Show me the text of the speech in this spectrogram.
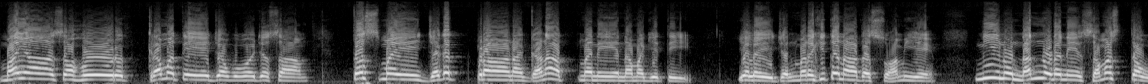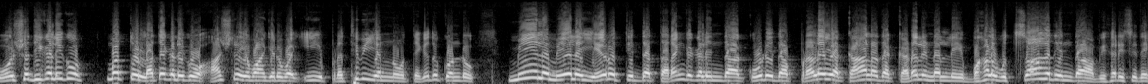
ಮಯಾ ಸಹೋರು ಕ್ರಮತೇಜ ಓಜಸ, ತಸ್ಮೈ ಜಗತ್ಪ್ರಾಣ ಗಣಾತ್ಮನೇ ನಮಗಿತಿ. ಎಲೈ ಜನ್ಮರಹಿತನಾದ ಸ್ವಾಮಿಯೇ ನೀನು ನನ್ನೊಡನೆ ಸಮಸ್ತ ಔಷಧಿಗಳಿಗೂ ಮತ್ತು ಲತೆಗಳಿಗೂ ಆಶ್ರಯವಾಗಿರುವ ಈ ಪೃಥ್ವಿಯನ್ನು ತೆಗೆದುಕೊಂಡು ಮೇಲೆ ಮೇಲೆ ಏರುತ್ತಿದ್ದ ತರಂಗಗಳಿಂದ ಕೂಡಿದ ಪ್ರಳಯ ಕಾಲದ ಕಡಲಿನಲ್ಲಿ ಬಹಳ ಉತ್ಸಾಹದಿಂದ ವಿಹರಿಸಿದೆ.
